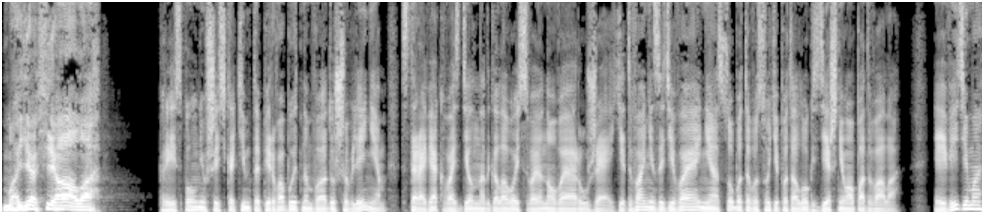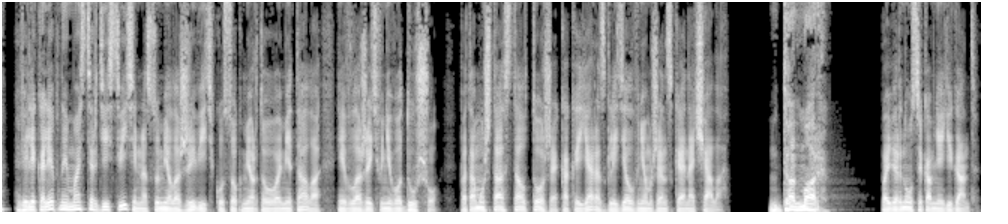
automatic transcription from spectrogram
моя фиала!» Преисполнившись каким-то первобытным воодушевлением, здоровяк воздел над головой свое новое оружие, едва не задевая не особо-то высокий потолок здешнего подвала. И, видимо, великолепный мастер действительно сумел оживить кусок мертвого металла и вложить в него душу, потому что Астал тоже, как и я, разглядел в нем женское начало. «Данмар!» — повернулся ко мне гигант.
